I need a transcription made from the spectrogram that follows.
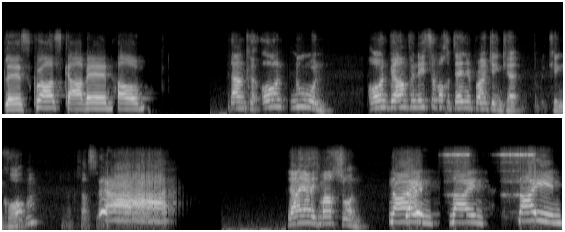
Bliss Cross coming home. Danke. Und nun. Und wir haben für nächste Woche Daniel Bryan gegen Ke King Corbin. Na, klasse. Ah! Ja, ja, ich mach schon. Nein, nein, nein.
